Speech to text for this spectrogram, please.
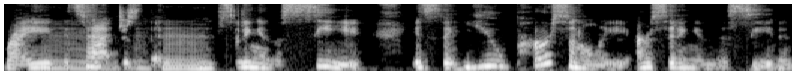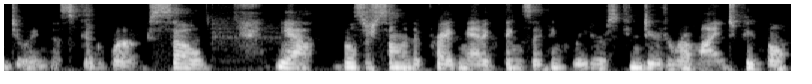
right? Mm, it's not just that mm-hmm. you're sitting in the seat, it's that you personally are sitting in the seat and doing this good work. So, yeah, those are some of the pragmatic things I think leaders can do to remind people.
